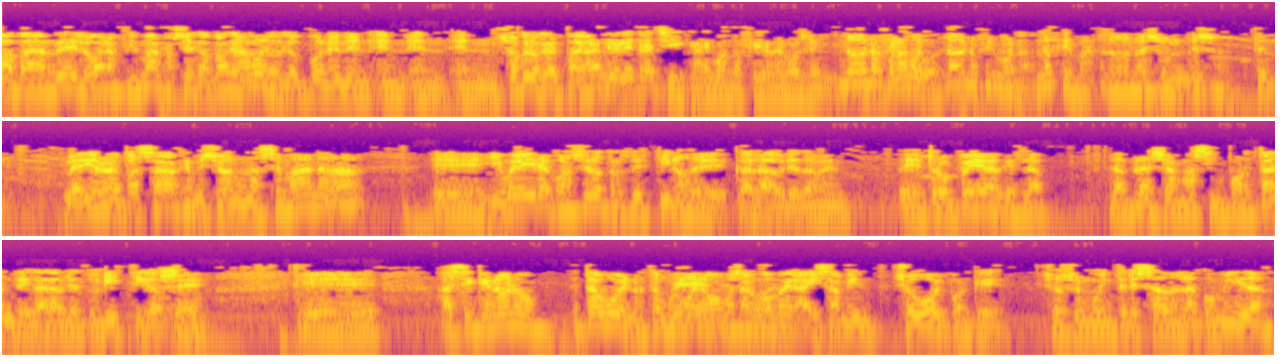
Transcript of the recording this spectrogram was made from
Va para redes, lo van a filmar, no sé, capaz que Ah, lo, bueno. lo- lo ponen en, en, en, en- Yo creo que es para. La letra chica, ¿eh? Cuando firmes vos el. No, no ¿Estás firmó, vos? no, no firmó nada. No firmás. No, no es un... es un- me dieron el pasaje, me llevan una semana eh, y voy a ir a conocer otros destinos de Calabria también. Eh, Tropea, que es la, la playa más importante de Calabria turística. Sí. Eh, así que no, no, está bueno, está muy Bien, bueno, vamos a comer. bueno. Ahí también yo voy porque yo soy muy interesado en la comida,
